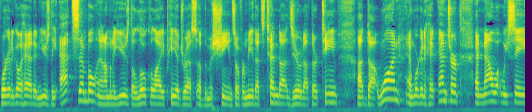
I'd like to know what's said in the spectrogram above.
We're going to go ahead and use the at symbol, and I'm going to use the local IP address of the machine. So for me, that's 10.0.13.1, uh, and we're going to hit enter. And now what we see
